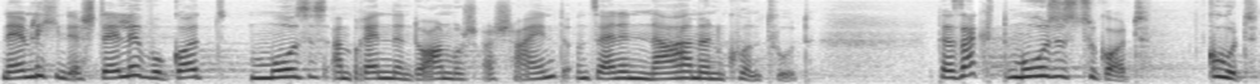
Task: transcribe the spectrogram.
nämlich in der Stelle, wo Gott Moses am brennenden Dornbusch erscheint und seinen Namen kundtut. Da sagt Moses zu Gott, Gut,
